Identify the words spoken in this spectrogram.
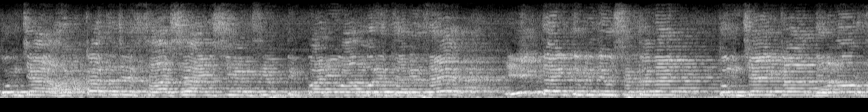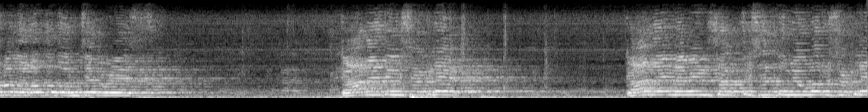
तुमच्या हक्काचं जे सहाशे ऐंशी एमसीएफटी पाणी वांबोरी चालीच आहे एकदाही तुम्ही देऊ शकले नाही तुमच्या एका धरण ओव्हरफ्लो झालं होतं दोन चार वेळेस. का नाही देऊ शकले? नसेल तुम्ही उभारू शकले?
